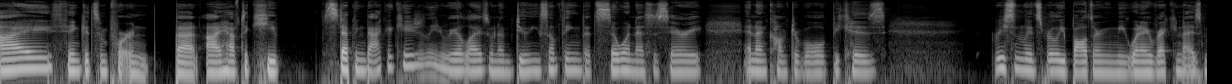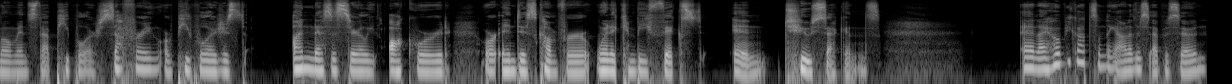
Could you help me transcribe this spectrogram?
I think it's important that I have to keep stepping back occasionally and realize when I'm doing something that's so unnecessary and uncomfortable because recently it's really bothering me when I recognize moments that people are suffering or people are just unnecessarily awkward or in discomfort when it can be fixed in two seconds. And I hope you got something out of this episode.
